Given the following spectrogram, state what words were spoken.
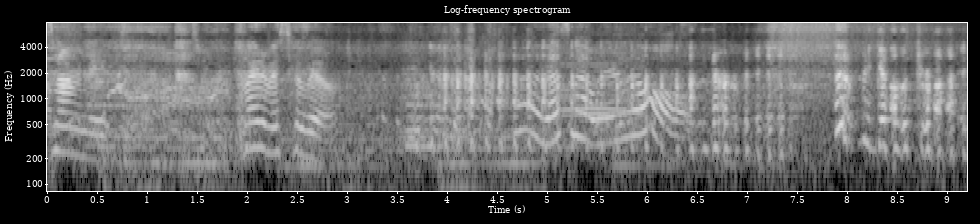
It's not really. I might have missed Whoville. Oh, that's not weird at all. Miguel the Drive.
